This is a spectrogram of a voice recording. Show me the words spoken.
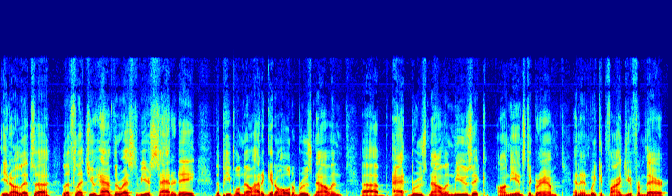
you know, let's uh, let's let you have the rest of your Saturday. The people know how to get a hold of Bruce Nowlin uh, at Bruce Nowlin Music on the Instagram, and then we could find you from there.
